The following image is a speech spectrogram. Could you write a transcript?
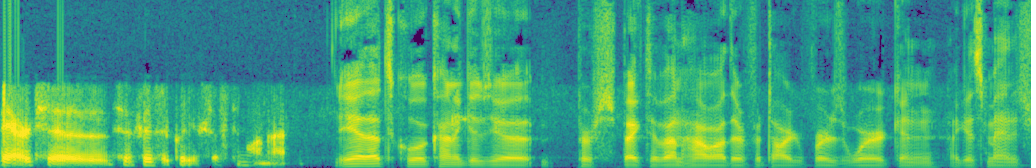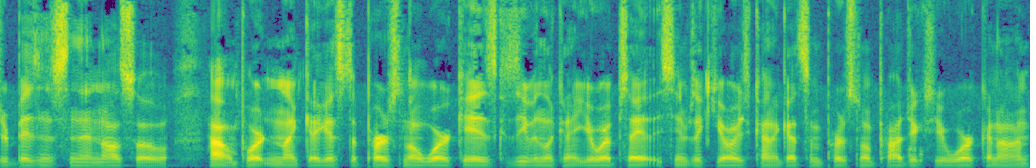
there to to physically assist him on that. Yeah, that's cool. It kind of gives you a perspective on how other photographers work and I guess manage their business, and then also how important, like I guess, the personal work is. Because even looking at your website, it seems like you always kind of got some personal projects you're working on.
